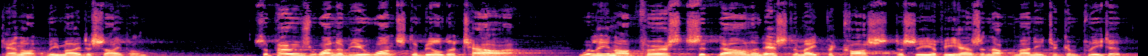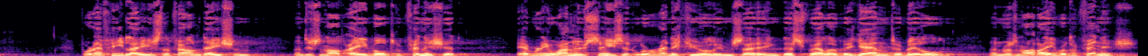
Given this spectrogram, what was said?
cannot be my disciple. Suppose one of you wants to build a tower. Will he not first sit down and estimate the cost to see if he has enough money to complete it? For if he lays the foundation and is not able to finish it, everyone who sees it will ridicule him, saying, This fellow began to build and was not able to finish.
